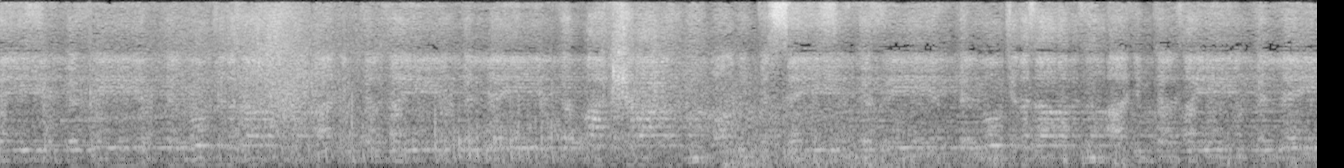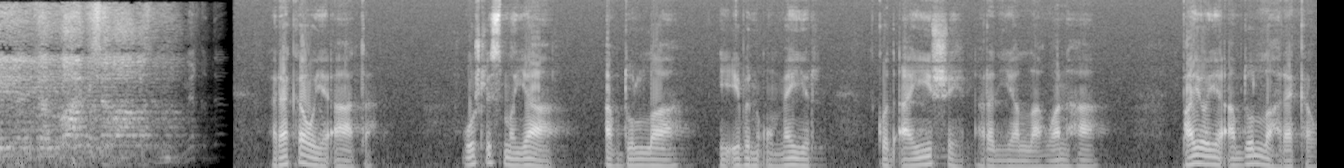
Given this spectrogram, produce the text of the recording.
السيل كالريح كالموج غزارة عادم كالخيل كالليل كالرعد شرارة ضامن كالسيل كالريح كالموج غزارة عادم كالخيل كالليل كالرعد شرارة Rekao je Ata, ušli smo ja, Abdullah i Ibn Umeir kod Aiši radijallahu anha, pa joj je Abdullah rekao,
